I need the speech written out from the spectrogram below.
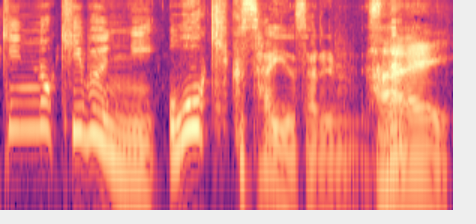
近の気分に大きく左右されるんですね。はい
